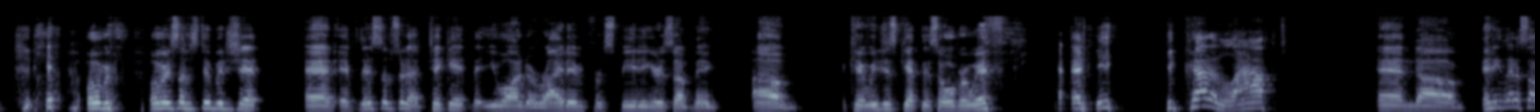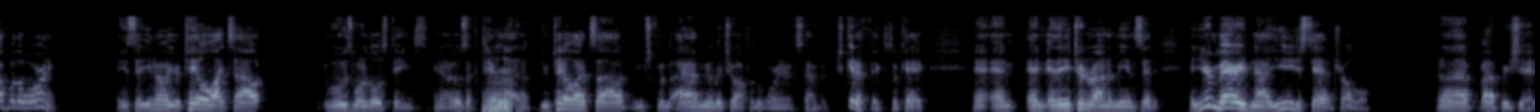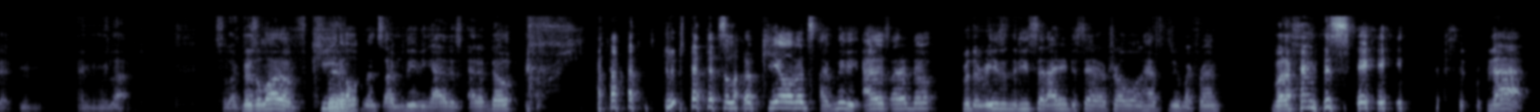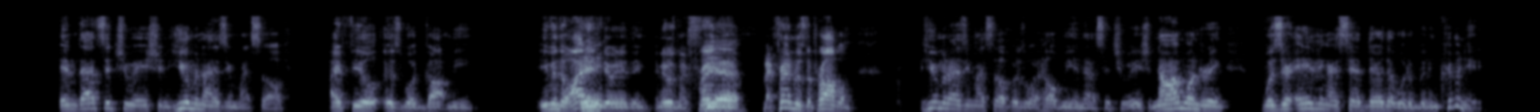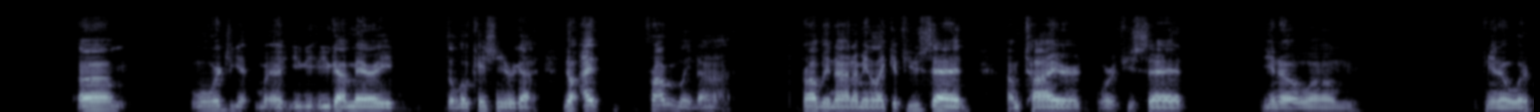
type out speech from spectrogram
over over some stupid shit. And if there's some sort of ticket that you wanted to write him for speeding or something, um, can we just get this over with? and he he kind of laughed and um and he let us off with a warning. He said, you know, your tail lights out. It was one of those things. You know, it was like a tail Mhm. light out. Your tail lights out. I'm just gonna I am gonna let you off with a warning next time, but just get it fixed, okay? And and and, and then he turned around to me and said, and you're married now, you need to stay out of trouble. And I, I appreciate it. And, and we left. So like there's a lot of key Yeah. elements I'm leaving out of this anecdote. There's a lot of key elements I'm leaving out of this anecdote for the reason that he said I need to stay out of trouble and has to do with my friend. But I'm gonna say that in that situation, humanizing myself, I feel is what got me, even though I didn't do anything, and it was my friend. Yeah. my friend was the problem. Humanizing myself is what helped me in that situation. Now I'm wondering, was there anything I said there that would have been incriminating? Um, well, where'd you get uh, you? You got married. The location you got? No, I probably not. Probably not. I mean, like if you said I'm tired, or if you said, you know, um, you know what,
